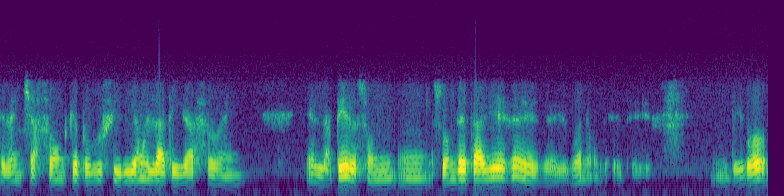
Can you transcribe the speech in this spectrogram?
la hinchazón que produciría un latigazo en, en la piel. Son, son detalles de, bueno, de, digo,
